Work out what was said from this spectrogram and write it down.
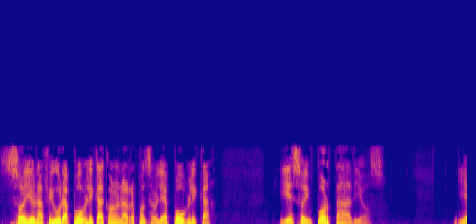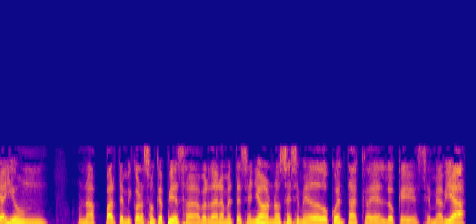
Soy una figura pública con una responsabilidad pública y eso importa a Dios. Y hay una parte en mi corazón que piensa verdaderamente, Señor, no sé si me he dado cuenta que lo que se me había,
